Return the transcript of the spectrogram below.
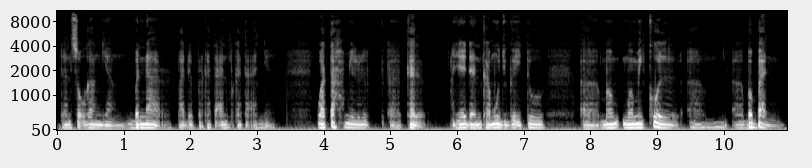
dan seorang yang benar pada perkataan-perkataannya. Watahmilul uh, kal ya. Dan kamu juga itu uh, memikul um, uh, beban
